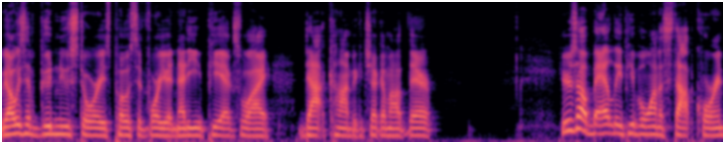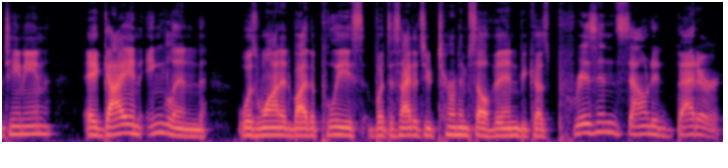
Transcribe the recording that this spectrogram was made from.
we always have good news stories posted for you at 98pxy.com. You can check them out there. Here's how badly people want to stop quarantining. A guy in England was wanted by the police, but decided to turn himself in because prison sounded better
